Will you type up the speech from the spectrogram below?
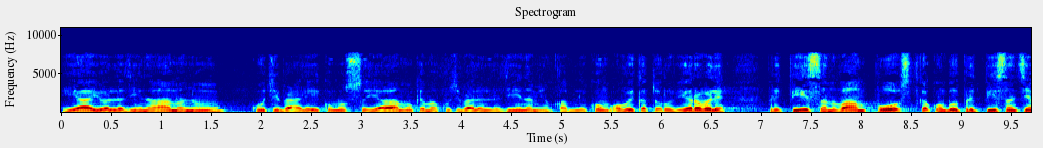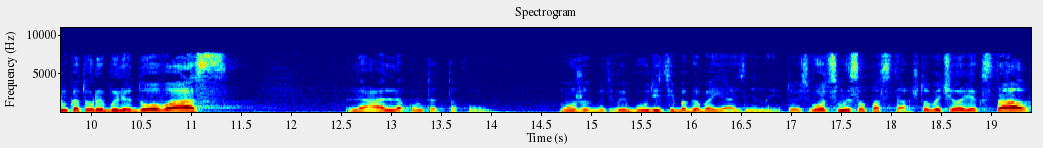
«Я юаллазина аману, кутиба алейкум уссияму, кама кутиба аляллазина мин кабликум». О вы, которые веровали, предписан вам пост, как он был предписан тем, которые были до вас, лааллакум таттакун. Может быть, вы будете богобоязненны. То есть вот смысл поста. Чтобы человек стал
